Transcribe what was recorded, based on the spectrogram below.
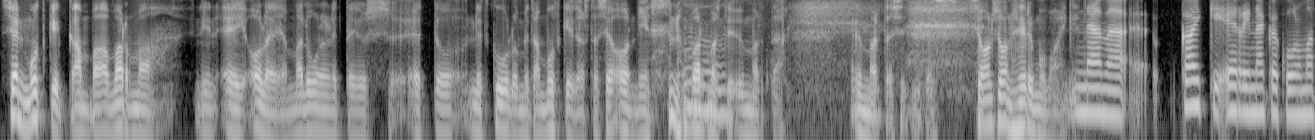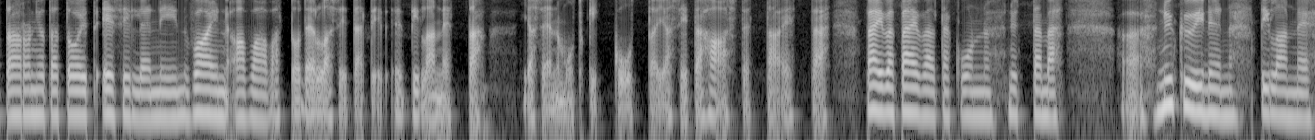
sen mutkikkaampaa varmaan niin ei ole. Ja mä luulen, että jos et ole nyt kuullut, mitä mutkikasta se on, niin varmasti mm. ymmärtää, ymmärtäisit, mitä se on. Se on hirmu vaikea. Nämä kaikki eri näkökulmat, Aaron, jota toit esille, niin vain avaavat todella sitä tilannetta – ja sen mutkikkuutta ja sitä haastetta, että päivä päivältä kun nyt tämä nykyinen tilanne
